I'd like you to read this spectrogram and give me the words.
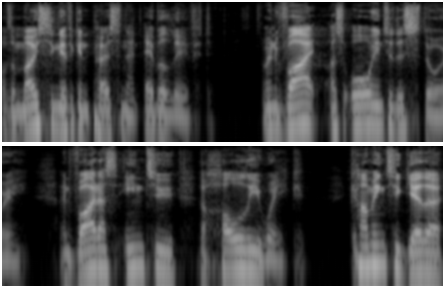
of the most significant person that ever lived. Invite us all into this story, invite us into the Holy Week, coming together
